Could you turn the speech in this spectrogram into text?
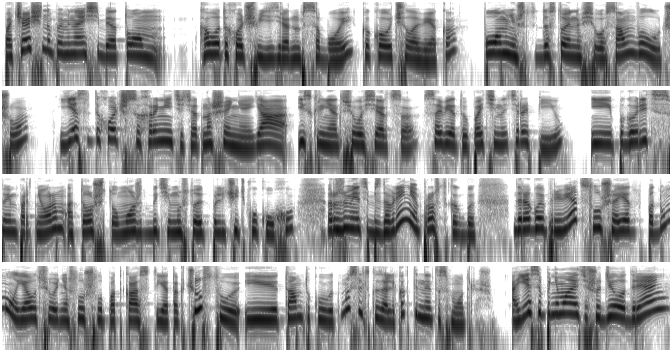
Почаще напоминай себе о том, кого ты хочешь видеть рядом с собой, какого человека. Помни, что ты достойна всего самого лучшего. Если ты хочешь сохранить эти отношения, я искренне от всего сердца советую пойти на терапию и поговорить со своим партнером о том, что, может быть, ему стоит полечить кукуху. Разумеется, без давления, просто как бы, дорогой привет, слушай, а я тут подумала, я вот сегодня слушала подкаст «Я так чувствую», и там такую вот мысль сказали, как ты на это смотришь? А если понимаете, что дело дрянь,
